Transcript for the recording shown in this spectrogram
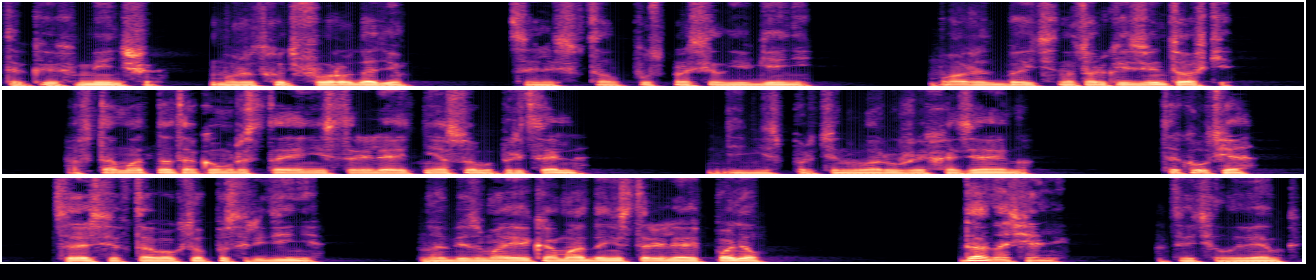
Так их меньше. Может, хоть фору дадим? Целясь в толпу, спросил Евгений. Может быть, но только из винтовки. Автомат на таком расстоянии стреляет не особо прицельно. Денис протянул оружие хозяину. Ты кулча, целься в того, кто посредине. Но без моей команды не стреляй, понял? Да, начальник, ответил Ивенко.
